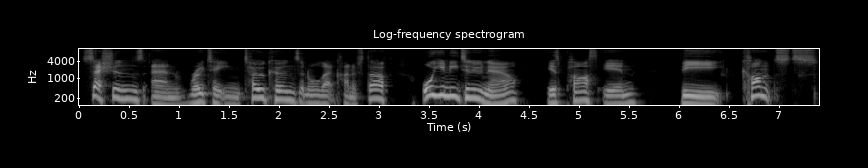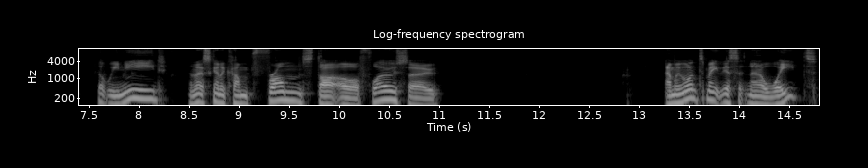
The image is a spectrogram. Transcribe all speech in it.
sessions and rotating tokens and all that kind of stuff, all you need to do now is pass in the consts that we need, and that's going to come from start OAuth flow. So, and we want to make this an await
